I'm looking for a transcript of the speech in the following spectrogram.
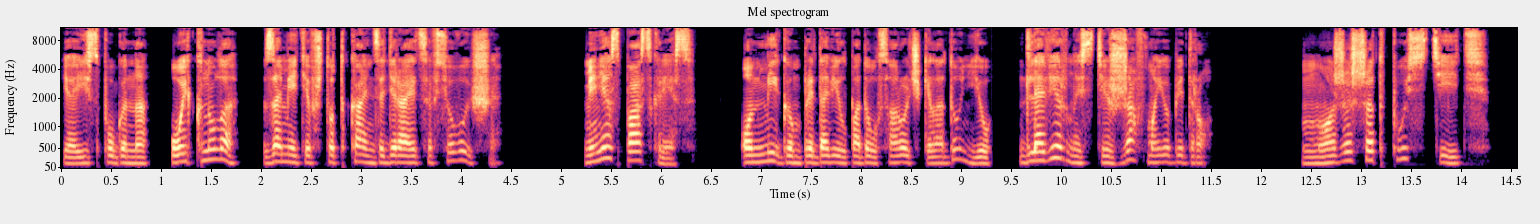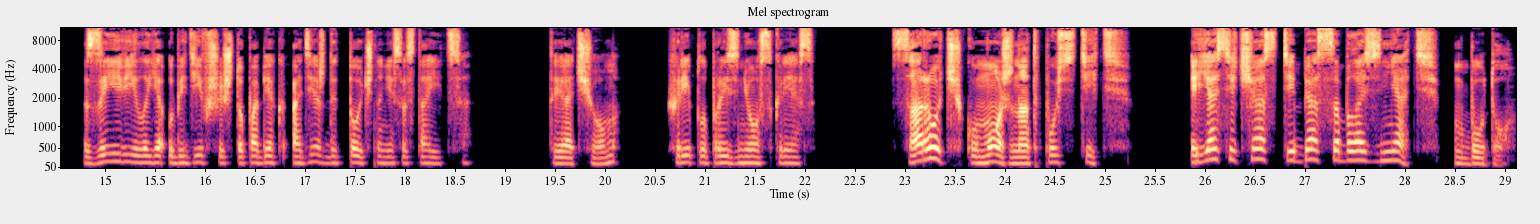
Я испуганно ойкнула, заметив, что ткань задирается все выше. Меня спас Крес. Он мигом придавил подол сорочки ладонью, для верности сжав мое бедро. «Можешь отпустить», — заявила я, убедившись, что побег одежды точно не состоится. «Ты о чем?» — хрипло произнес Крес. «Сорочку можно отпустить. Я сейчас тебя соблазнять буду».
